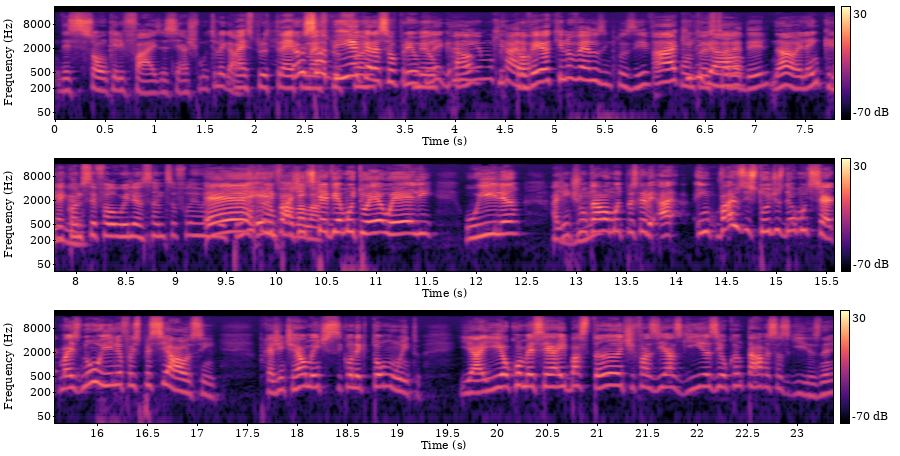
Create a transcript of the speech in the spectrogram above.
desse som que ele faz, assim, acho muito legal. Mais pro trap, eu mais sabia que era seu primo, Meu que legal. primo, que cara. top. Veio aqui no Vênus, inclusive. Ah, que legal. a história dele. Não, ele é Aí incrível. quando você falou William Santos, eu falei, É, ele, a gente lá. escrevia muito eu, ele, o William. A Uhum. gente juntava muito pra escrever. Ah, em vários estúdios deu muito certo, mas no William foi especial, assim. Porque a gente realmente se conectou muito. E aí eu comecei a ir bastante, fazia as guias e eu cantava essas guias, né?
